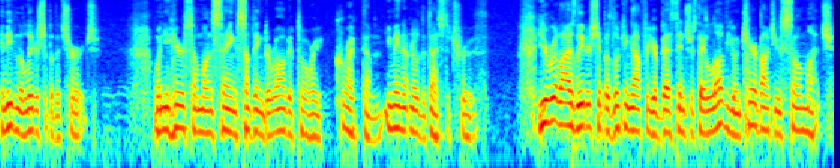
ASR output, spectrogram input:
and even the leadership of the church. When you hear someone saying something derogatory, correct them. You may not know that that's the truth. You realize leadership is looking out for your best interest. They love you and care about you so much.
